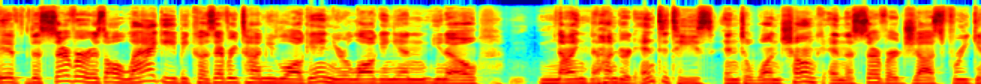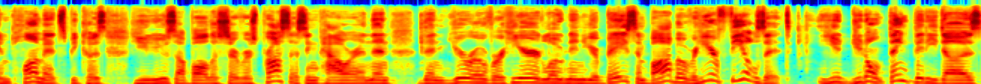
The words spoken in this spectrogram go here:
if the server is all laggy because every time you log in, you're logging in, you know, 900 entities into one chunk and the server just freaking plummets because you use up all the server's processing power and then then you're over here loading into your base and Bob over here feels it. You you don't think that he does,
